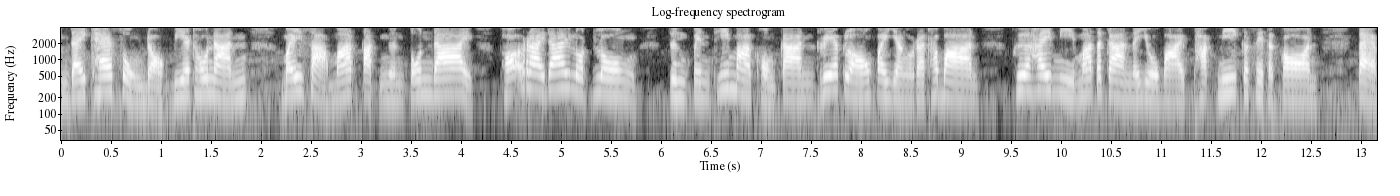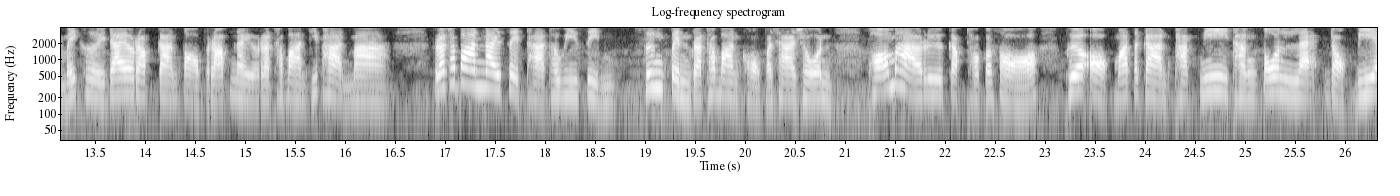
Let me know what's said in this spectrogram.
ำได้แค่ส่งดอกเบี้ยเท่านั้น ไม่สามารถตัดเงินต้นได้ เพราะรายได้ลดลง จึงเป็นที่มาของการเรียกร้องไปยังรัฐบาล เพื่อให้มีมาตรการนโยบายพักหนี้เกษตรกร แต่ไม่เคยได้รับการตอบรับในรัฐบาลที่ผ่านมา รัฐบาลนายเศรษฐาทวีสิน ซึ่งเป็นรัฐบาลของประชาชน พร้อมหารือกับทกสเพื่อออกมาตรการพักหนี้ทั้งต้นและดอกเบี้ย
